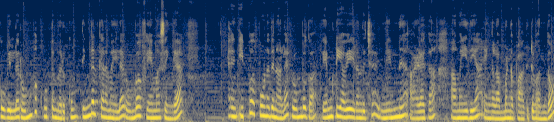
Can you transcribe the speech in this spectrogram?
கோவிலில் ரொம்ப கூட்டம் இருக்கும். திங்கட்கிழமையில் ரொம்ப ஃபேமஸ் இங்கே. இப்போ போனதுனால ரொம்ப கா எம்டியாகவே இருந்துச்சு. நின்று அழகாக அமைதியாக எங்கள் அம்மனை பார்த்துட்டு வந்தோம்.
